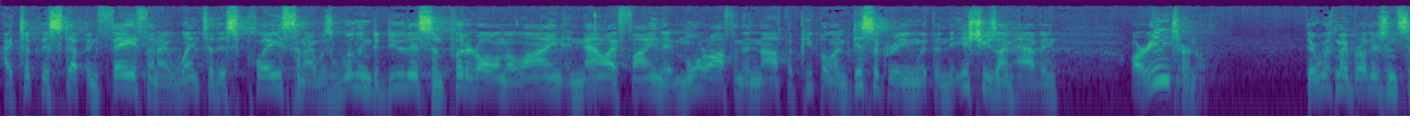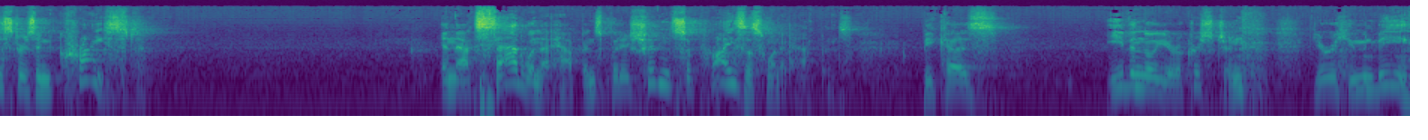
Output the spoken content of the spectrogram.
I took this step in faith and I went to this place and I was willing to do this and put it all on the line, and now I find that more often than not, the people I'm disagreeing with and the issues I'm having are internal. They're with my brothers and sisters in Christ. And that's sad when that happens, but it shouldn't surprise us when it happens. Because even though you're a Christian, you're a human being.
